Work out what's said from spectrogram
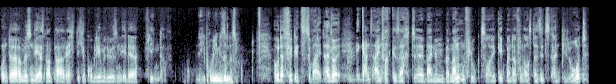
Und da müssen die erstmal ein paar rechtliche Probleme lösen, ehe der fliegen darf. Welche Probleme sind das? Oh, das führt jetzt zu weit. Also ganz einfach gesagt, äh, bei einem bemannten Flugzeug geht man davon aus, da sitzt ein Pilot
